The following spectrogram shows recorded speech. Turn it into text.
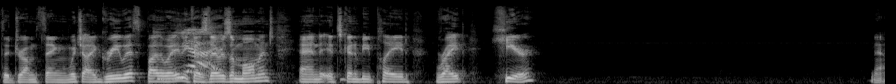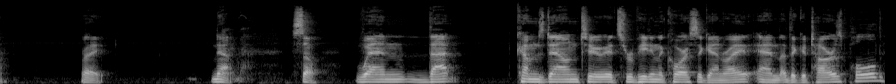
the drum thing, which I agree with, by the way, because Yeah. there was a moment, and it's going to be played right here. Now, right now. So when that comes down to it's repeating the chorus again, right? And the guitar is pulled.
